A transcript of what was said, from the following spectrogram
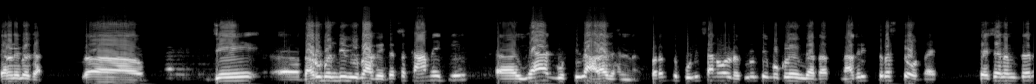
कारण बघा अं, जे दारूबंदी विभाग आहे त्याचं काम आहे की या गोष्टीला आळा घालणं. परंतु पोलिसांवर ढकलून ते मोकळे होऊन जातात. नागरिक त्रस्त होत आहेत. त्याच्यानंतर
